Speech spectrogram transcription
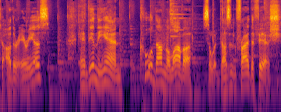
to other areas. And in the end, cool down the lava so it doesn't fry the fish.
